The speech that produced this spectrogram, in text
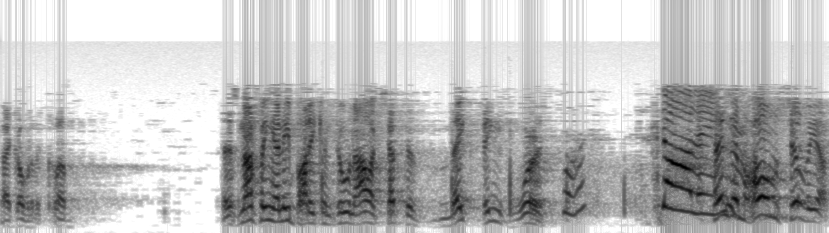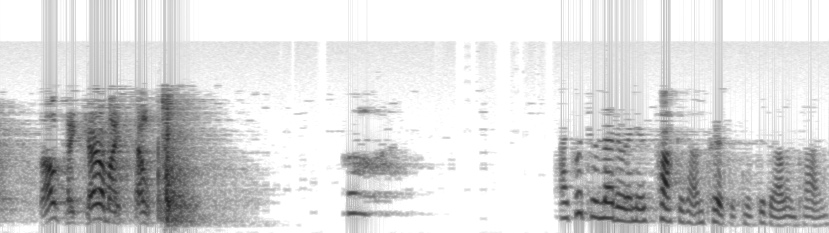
Back over to the club. There's nothing anybody can do now except to make things worse. What? Darling! Send him home, Sylvia. I'll take care of myself. Oh. I put your letter in his pocket on purpose, Mr. Valentine.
